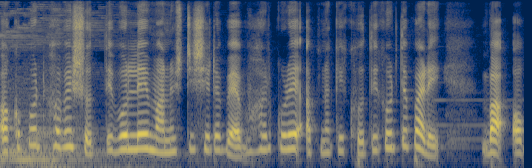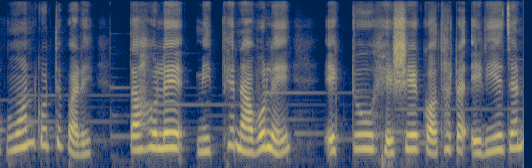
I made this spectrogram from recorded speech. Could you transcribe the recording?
অকপটভাবে সত্যি বললে মানুষটি সেটা ব্যবহার করে আপনাকে ক্ষতি করতে পারে বা অপমান করতে পারে, তাহলে মিথ্যে না বলে একটু হেসে কথাটা এড়িয়ে যান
